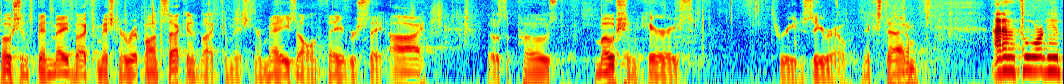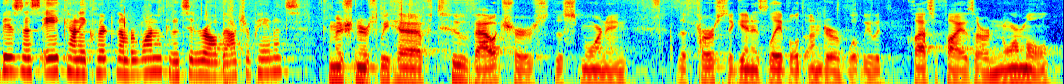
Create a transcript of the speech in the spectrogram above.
Motion's been made by Commissioner Riphahn, seconded by Commissioner Mays. All in favor, say aye. Those opposed, motion carries three to zero. Next item. Item four, new business, A, County Clerk number one, consider all voucher payments. Commissioners, we have two vouchers this morning. The first, again, is labeled under what we would classify as our normal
